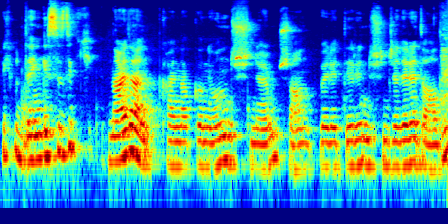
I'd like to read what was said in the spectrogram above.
Peki bu dengesizlik nereden kaynaklanıyor onu düşünüyorum. Şu an böyle derin düşüncelere daldım.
